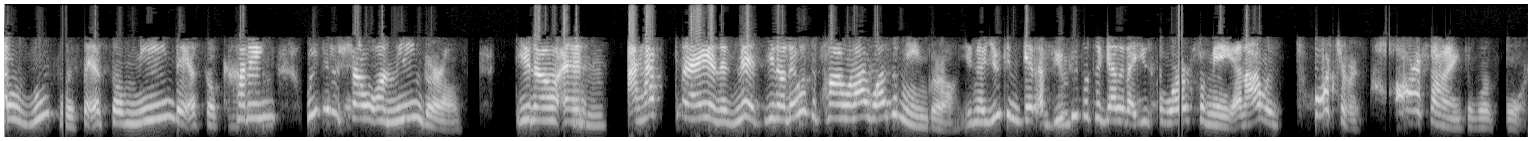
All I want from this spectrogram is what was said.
so ruthless. They are so mean, they are so cutting. We did a show on Mean Girls, you know, and I have to say and admit, you know, there was a time when I was a mean girl. You know, you can get a few people together that used to work for me, and I was torturous, horrifying to work for.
